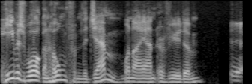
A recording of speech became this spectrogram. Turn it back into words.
he was walking home from the gym when I interviewed him. Yeah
